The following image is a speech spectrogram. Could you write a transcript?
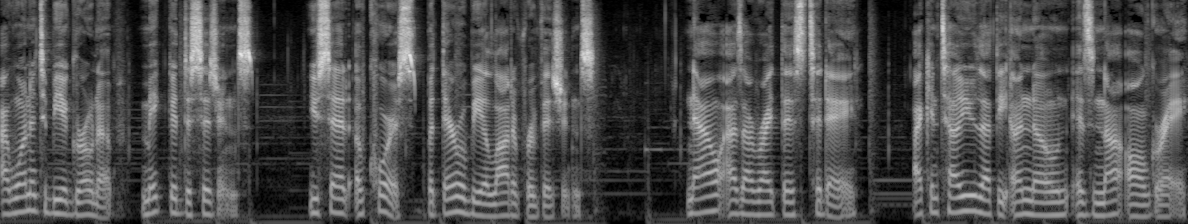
I wanted to be a grown up, make good decisions. You said, Of course, but there will be a lot of revisions. Now, as I write this today, I can tell you that the unknown is not all gray.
